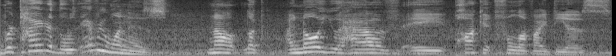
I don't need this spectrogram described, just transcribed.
We're tired of those, everyone is! Now, look, I know you have a pocket full of ideas.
